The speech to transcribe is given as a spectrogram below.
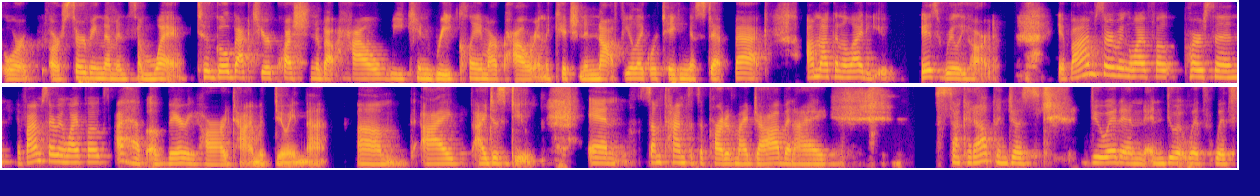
or or serving them in some way. To go back to your question about how we can reclaim our power in the kitchen and not feel like we're taking a step back, I'm not going to lie to you it's really hard. If I'm serving a white person, if I'm serving white folks, I have a very hard time with doing that. Um, I I just do, and sometimes it's a part of my job, and I suck it up and just do it and, and do it with with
